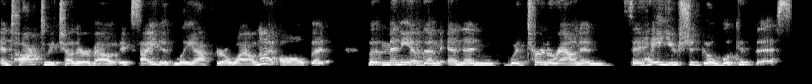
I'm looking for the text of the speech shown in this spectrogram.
and talked to each other about excitedly after a while. Not all, but but many of them, and then would turn around and say, "Hey, you should go look at this."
